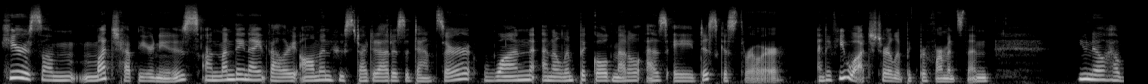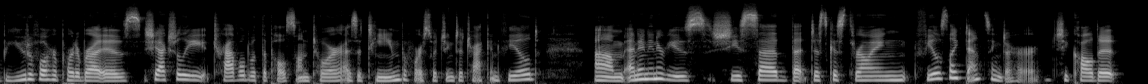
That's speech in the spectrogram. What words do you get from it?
Here's some much happier news. On Monday night, Valarie Allman, who started out as a dancer, won an Olympic gold medal as a discus thrower. And if you watched her Olympic performance, then you know how beautiful her port de bras is. She actually traveled with the Pulse on tour as a teen before switching to track and field. Um, and in interviews, she said that discus throwing feels like dancing to her. She called it,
